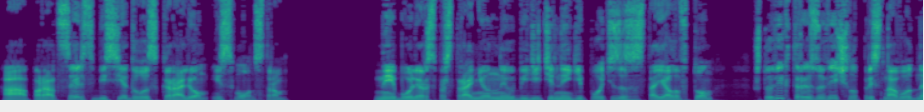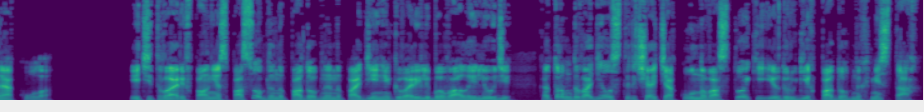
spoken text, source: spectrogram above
а Парацельс беседовал с королем и с монстром. Наиболее распространенная и убедительная гипотеза состояла в том, что Виктора изувечила пресноводная акула. Эти твари вполне способны на подобное нападение, говорили бывалые люди, которым доводилось встречать акул на Востоке и в других подобных местах.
